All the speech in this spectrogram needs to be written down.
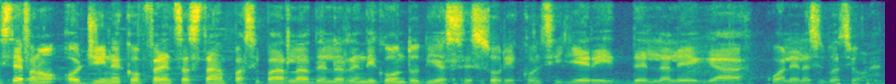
Stefano, oggi in conferenza stampa si parla del rendiconto di assessori e consiglieri della Lega, qual è la situazione?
